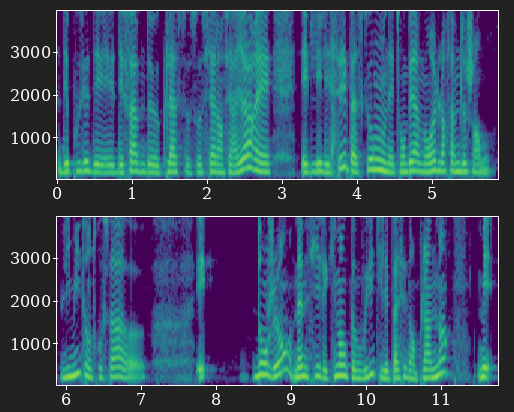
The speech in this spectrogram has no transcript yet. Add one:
d'épouser des, femmes de classe sociale inférieure et, de les laisser parce qu'on est tombé amoureux de leur femme de chambre. Limite, on trouve ça. Euh, et Don Juan, même si effectivement, comme vous dites, il est passé dans plein de mains, mais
